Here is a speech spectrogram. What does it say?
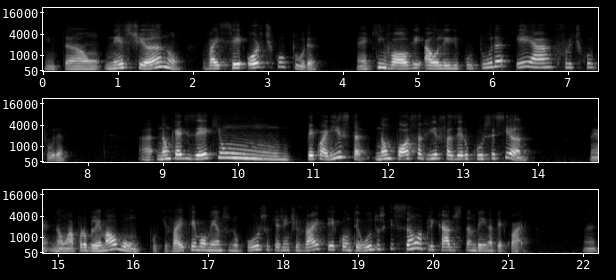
Então, neste ano vai ser horticultura, né, que envolve a olericultura e a fruticultura. Uh, não quer dizer que um pecuarista não possa vir fazer o curso esse ano. Né? Não há problema algum, porque vai ter momentos no curso que a gente vai ter conteúdos que são aplicados também na pecuária. Né?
